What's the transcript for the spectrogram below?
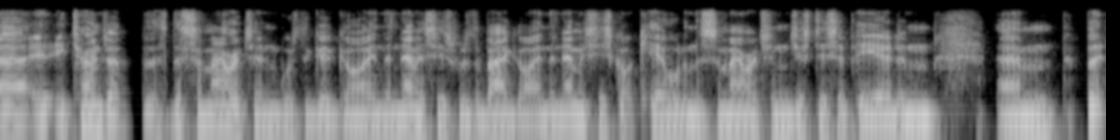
Uh, it, it turns out the, the Samaritan was the good guy and the Nemesis was the bad guy, and the Nemesis got killed and the Samaritan just disappeared. And um, but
